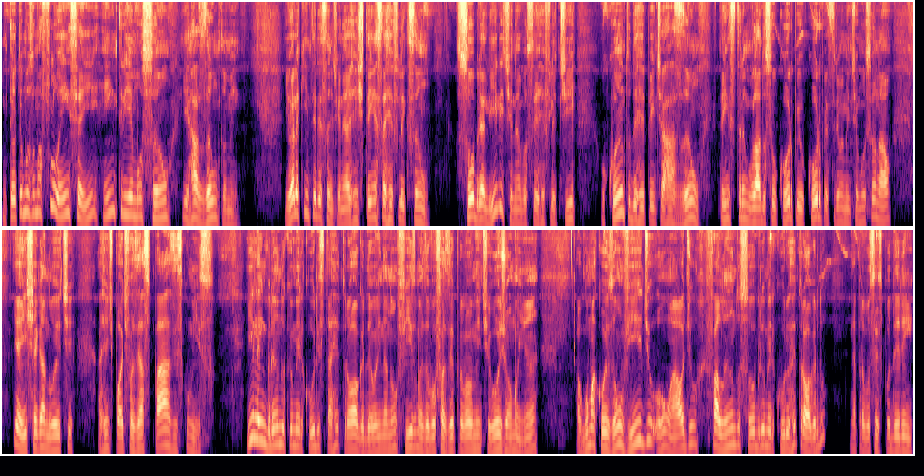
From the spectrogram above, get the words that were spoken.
Então temos uma fluência aí entre emoção e razão também. E olha que interessante, né? A gente tem essa reflexão sobre a Lilith, né? Você refletir o quanto de repente a razão tem estrangulado o seu corpo e o corpo é extremamente emocional. E aí chega a noite, a gente pode fazer as pazes com isso. E lembrando que o Mercúrio está retrógrado, eu ainda não fiz, mas eu vou fazer provavelmente hoje ou amanhã alguma coisa, ou um vídeo ou um áudio falando sobre o Mercúrio retrógrado, né, para vocês poderem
